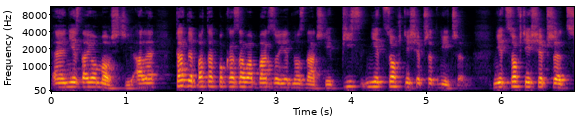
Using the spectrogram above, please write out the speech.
e, nieznajomości, ale ta debata pokazała bardzo jednoznacznie, PiS nie cofnie się przed niczym. Nie cofnie się przed,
